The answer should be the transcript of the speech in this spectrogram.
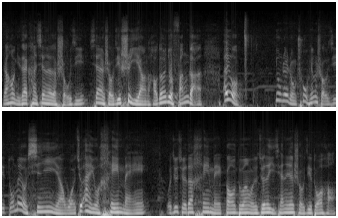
然后你再看现在的手机，现在手机是一样的，好多人就反感，哎呦，用这种触屏手机多没有新意啊！我就爱用黑莓，我就觉得黑莓高端，我就觉得以前那些手机多好。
